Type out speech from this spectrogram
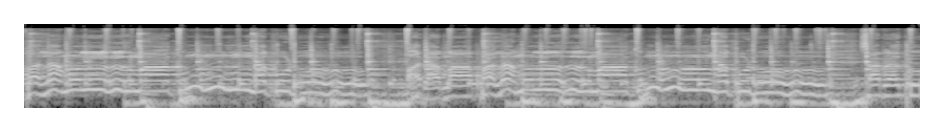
ఫలముల్ మాకున్నప్పుడు పరమా ఫలముల్ మాకున్నప్పుడు సరకు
